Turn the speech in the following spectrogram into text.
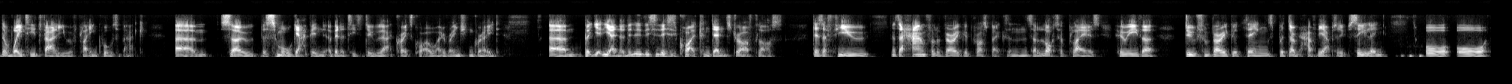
the weighted value of playing quarterback. Um, so the small gap in ability to do that creates quite a wide ranging grade. Um, but yeah, yeah, no, this is this is quite a condensed draft class. There's a few, there's a handful of very good prospects, and there's a lot of players who either do some very good things but don't have the absolute ceiling, or or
